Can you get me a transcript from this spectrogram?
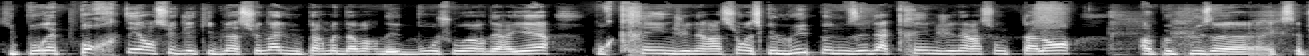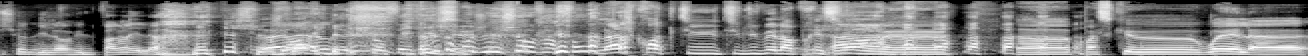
qui pourraient porter ensuite l'équipe nationale, nous permettre d'avoir des bons joueurs derrière pour créer une génération. Est-ce que lui peut nous aider à créer une génération de talents un peu plus euh, exceptionnelle? Il a envie de parler, là. J'ai Ouais, envie là, de le chauffer. Vu comment je le chauffe à fond Là, je crois que tu, tu lui mets la pression, Ah. mais, euh, parce que ouais, là,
